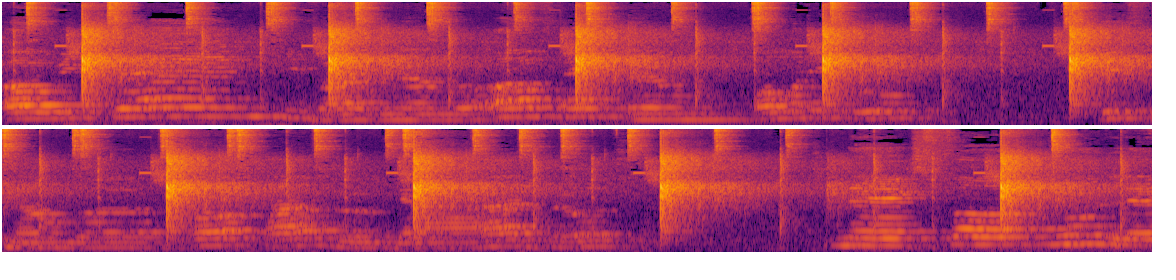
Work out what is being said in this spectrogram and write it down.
Or we can divide number of Avogadros. Next formula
